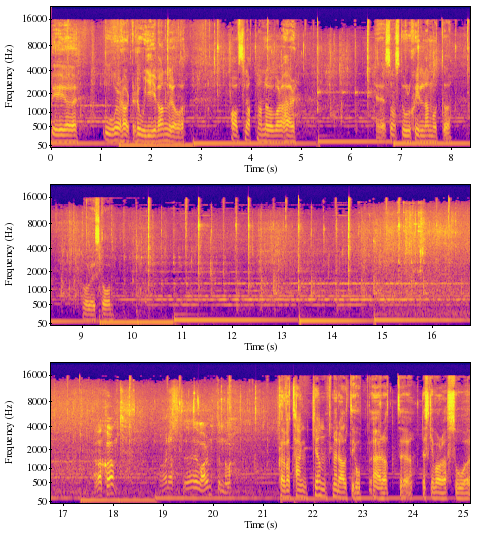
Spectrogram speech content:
Det är oerhört rogivande och avslappnande att vara här. Det är sån stor skillnad mot att vara i stan. Det var skönt. Det var rätt eh, varmt ändå. Själva tanken med alltihop är att eh, det ska vara så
